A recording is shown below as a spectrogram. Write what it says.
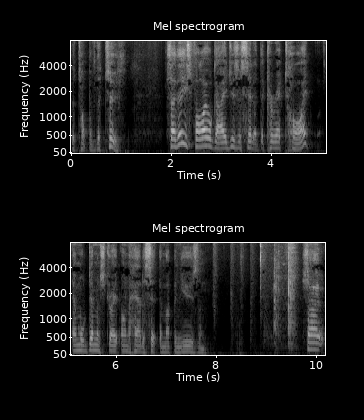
the top of the tooth. So these file gauges are set at the correct height and we'll demonstrate on how to set them up and use them. So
